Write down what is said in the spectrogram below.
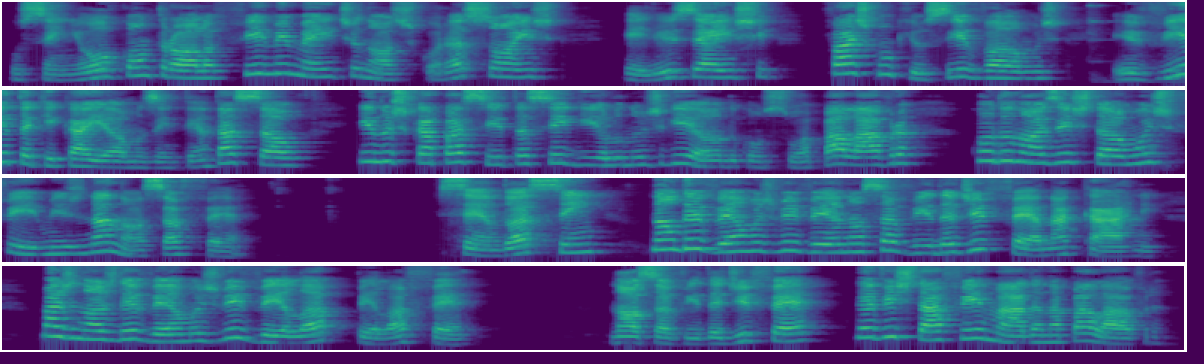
O Senhor controla firmemente nossos corações, ele os enche, faz com que o sirvamos, evita que caiamos em tentação e nos capacita a segui-lo, nos guiando com Sua palavra quando nós estamos firmes na nossa fé. Sendo assim, não devemos viver nossa vida de fé na carne, mas nós devemos vivê-la pela fé. Nossa vida de fé deve estar firmada na palavra.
